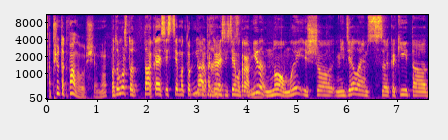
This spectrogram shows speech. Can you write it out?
А почему так мало вообще? Ну, Потому что так, такая система турнира. да, такая система Странно, турнира, да. но мы еще не делаем с какие-то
